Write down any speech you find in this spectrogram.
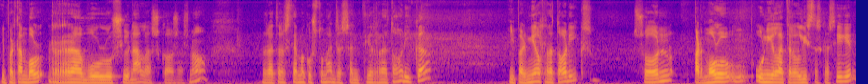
i per tant vol revolucionar les coses, no? Nosaltres estem acostumats a sentir retòrica i per mi els retòrics són, per molt unilateralistes que siguin,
